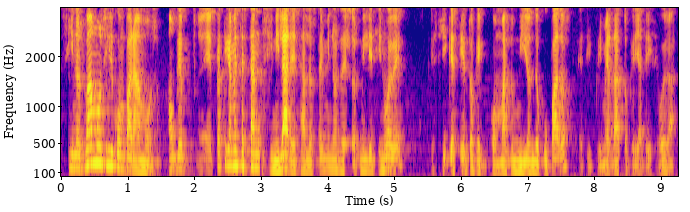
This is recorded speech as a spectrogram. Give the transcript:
si nos vamos y comparamos, aunque eh, prácticamente están similares a los términos del 2019, sí que es cierto que con más de un millón de ocupados, es decir, primer dato que ya te dice, oiga,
